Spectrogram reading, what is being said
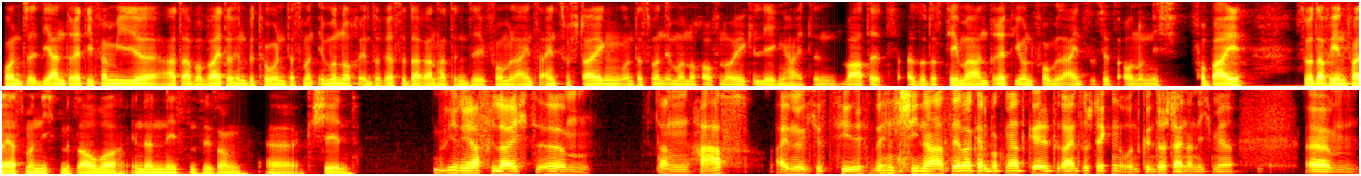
Und die Andretti-Familie hat aber weiterhin betont, dass man immer noch Interesse daran hat, in die Formel 1 einzusteigen und dass man immer noch auf neue Gelegenheiten wartet. Also das Thema Andretti und Formel 1 ist jetzt auch noch nicht vorbei. Es wird auf jeden Fall erstmal nicht mit sauber in der nächsten Saison äh, geschehen. Wäre ja vielleicht ähm, dann Haas ein mögliches Ziel, wenn China selber keinen Bock mehr hat, Geld reinzustecken und Günther Steiner nicht mehr ähm,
